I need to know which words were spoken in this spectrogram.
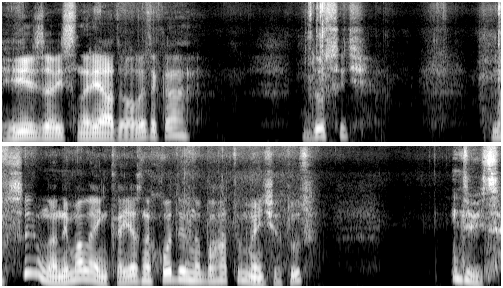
Гільза від снаряду, але така досить масивна, не маленька. Я знаходив набагато менше. Тут дивіться.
